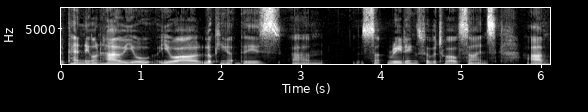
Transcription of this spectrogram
depending on how you you are looking at these um, readings for the twelve signs. Um,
